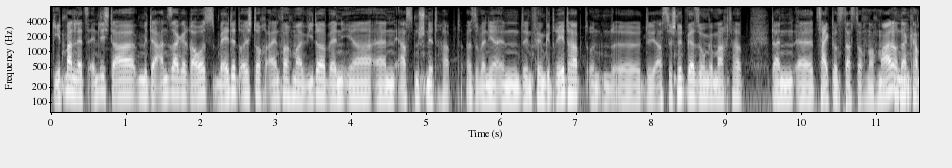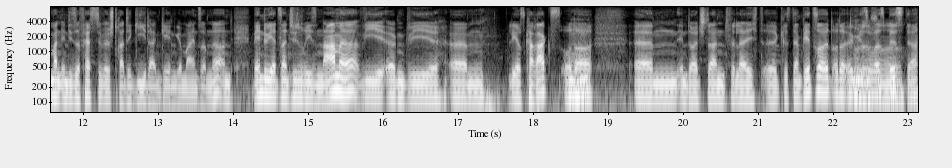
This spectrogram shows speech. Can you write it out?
geht man letztendlich da mit der Ansage raus, meldet euch doch einfach mal wieder, wenn ihr einen ersten Schnitt habt. Also wenn ihr in den Film gedreht habt und äh, die erste Schnittversion gemacht habt, dann äh, zeigt uns das doch nochmal mhm. und dann kann man in diese Festivalstrategie dann gehen gemeinsam. Ne? Und wenn du jetzt natürlich einen riesen Name wie irgendwie ähm, Leos Carax oder mhm. Ähm, in Deutschland vielleicht äh, Christian Petzold oder irgendwie oder sowas so, bist, ja,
